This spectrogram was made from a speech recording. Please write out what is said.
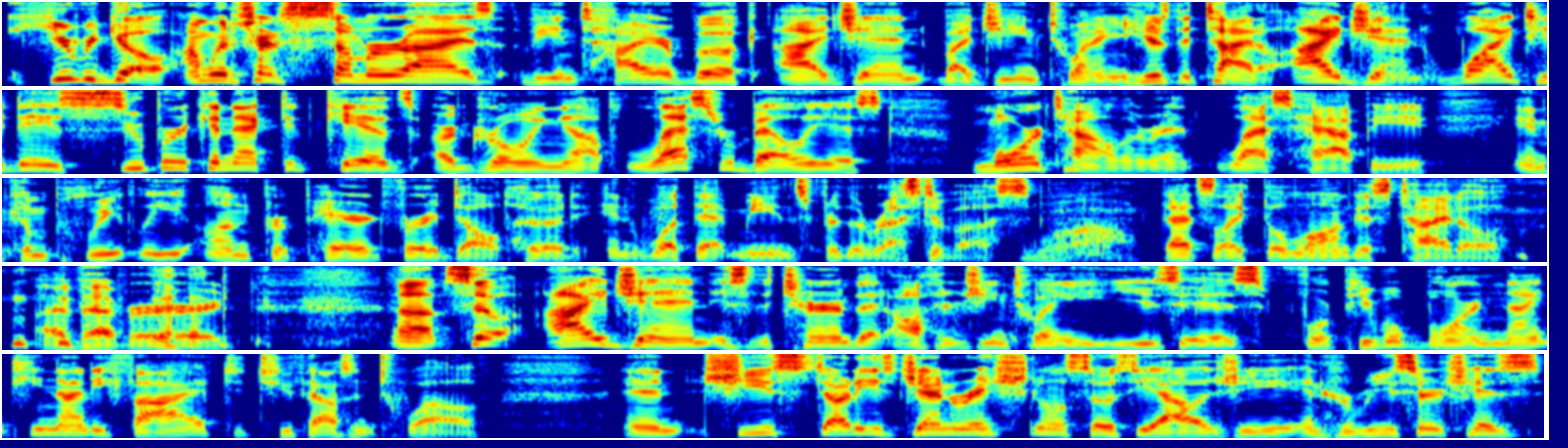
here we go. I'm going to try to summarize the entire book, iGen by Jean Twenge. Here's the title iGen Why Today's Super Connected Kids Are Growing Up Less Rebellious, More Tolerant, Less Happy, and Completely Unprepared for Adulthood, and what that means for the rest of us. Wow. That's like the longest title I've ever heard. Uh, so, iGen is the term that author Jean Twenge uses for people born 1995 to 2012 and she studies generational sociology and her research has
